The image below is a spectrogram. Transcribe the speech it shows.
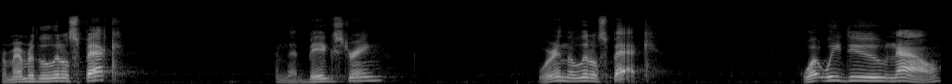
Remember the little speck and that big string? We're in the little speck. What we do now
